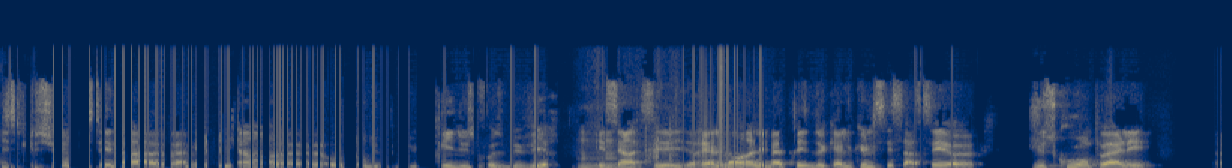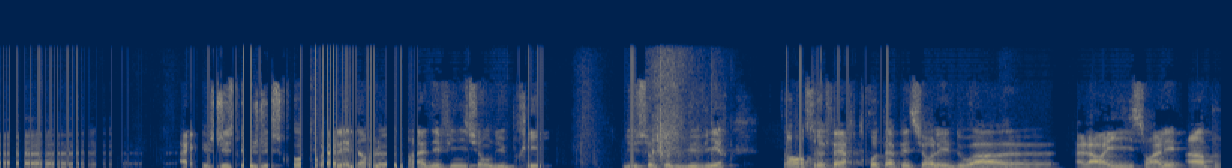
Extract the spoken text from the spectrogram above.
discussion Sénat euh, américain euh, autour du, du, prix du Fosbuvir. Et Mhm. c'est, réellement hein, les matrices de calcul, c'est ça, c'est euh, jusqu'où on peut aller, jusqu'où on peut aller dans, le, dans la définition du prix du Sofosbuvir sans se faire trop taper sur les doigts. alors ils sont allés un peu,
